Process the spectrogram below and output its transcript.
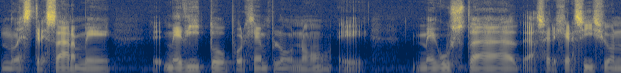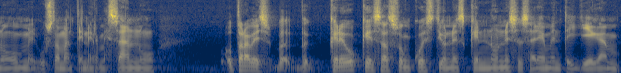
no estresarme, medito, por ejemplo, ¿no? Me gusta hacer ejercicio, ¿no? Me gusta mantenerme sano. Otra vez, creo que esas son cuestiones que no necesariamente llegan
